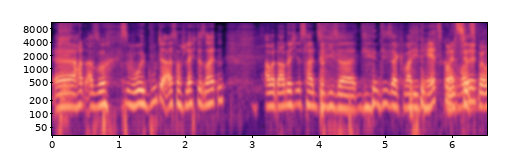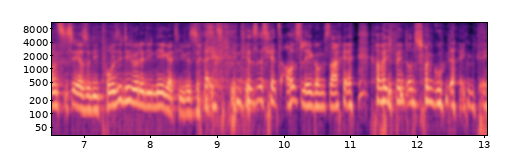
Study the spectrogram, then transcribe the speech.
äh, hat also sowohl gute als auch schlechte Seiten aber dadurch ist halt so dieser, dieser Qualitätskontroll. Meinst du jetzt bei uns ist eher so die positive oder die negative Seite? Das ist jetzt Auslegungssache, aber ich finde uns schon gut eigentlich.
